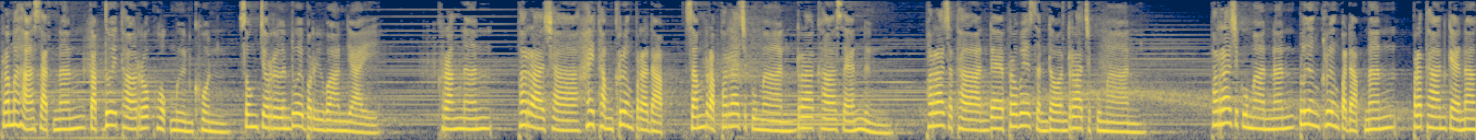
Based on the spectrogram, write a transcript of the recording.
พระมหาสัตว์นั้นกับด้วยทารกหกหมื่นคน ทรงเจริญด้วยบริวารใหญ่ ครั้งนั้น พระราชาให้ทำเครื่องประดับสำหรับพระราชกุมารราคาแสนหนึ่ง พระราชทานแด่พระเวสสันดรราชกุมาร ระราชกุมารนนั้นเปลื้องเครื่องประดับนั้น ประทานแก่นาง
